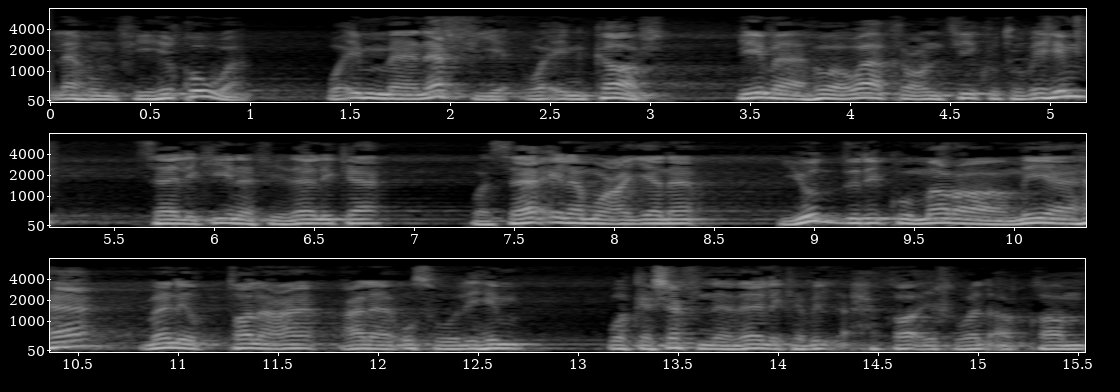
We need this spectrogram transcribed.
لهم فيه قوة وإما نفي وإنكار لما هو واقع في كتبهم سالكين في ذلك وسائل معينة يدرك مراميها من اطلع على أصولهم وكشفنا ذلك بالحقائق والأرقام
